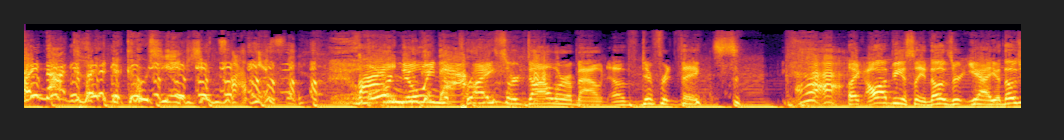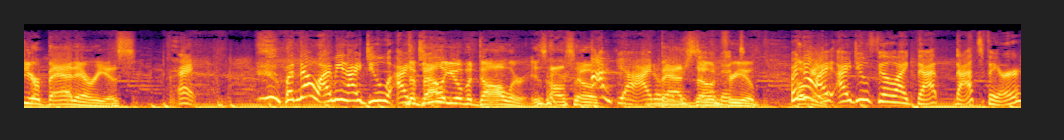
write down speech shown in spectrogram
I'm not good at negotiations, obviously. or Fine, you knowing the price or dollar amount of different things. Uh, like obviously those are yeah those are your bad areas. Right. But no, I mean, I do. I the do, value of a dollar is also yeah, I don't bad zone for you. But no, I, I do feel like that. That's fair.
